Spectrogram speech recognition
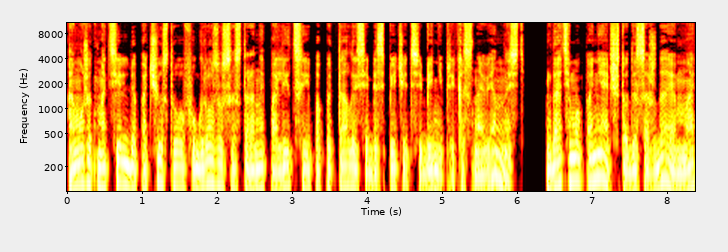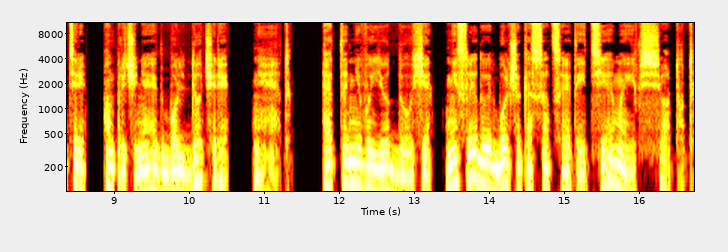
А может, Матильда, почувствовав угрозу со стороны полиции, попыталась обеспечить себе неприкосновенность, дать ему понять, что, досаждая матери, он причиняет боль дочери? Нет, это не в ее духе. Не следует больше касаться этой темы, и все тут.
